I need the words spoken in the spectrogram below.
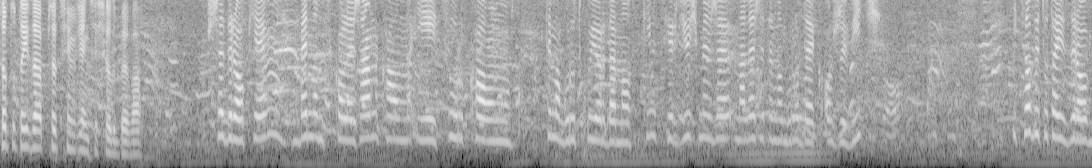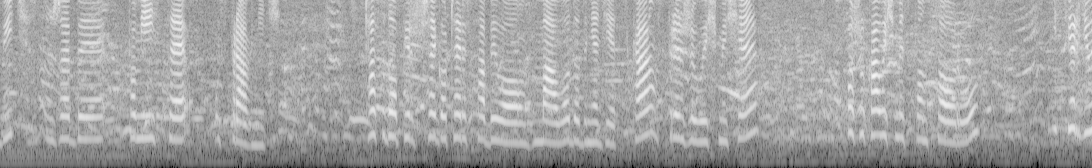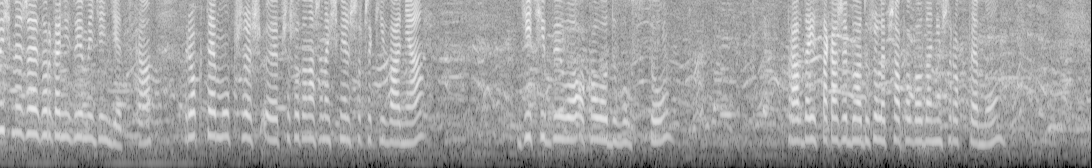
Co tutaj za przedsięwzięcie się odbywa? Przed rokiem, będąc koleżanką i jej córką w tym ogródku jordanowskim, stwierdziłyśmy, że należy ten ogródek ożywić. I co by tutaj zrobić, żeby to miejsce usprawnić? Czasu do 1 czerwca było mało, do Dnia Dziecka. Sprężyłyśmy się, poszukałyśmy sponsorów i stwierdziłyśmy, że zorganizujemy Dzień Dziecka. Rok temu przesz, e, przeszło to nasze najśmielsze oczekiwania. Dzieci było około 200. Prawda jest taka, że była dużo lepsza pogoda niż rok temu.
